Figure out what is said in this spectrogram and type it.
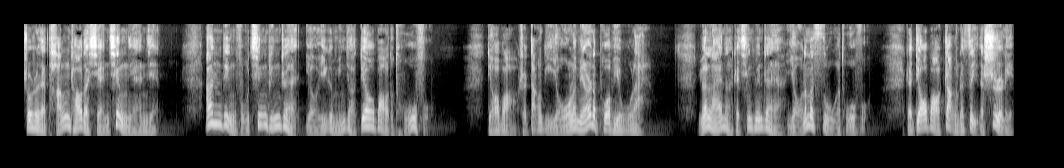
说是在唐朝的显庆年间，安定府清平镇有一个名叫刁豹的屠夫。刁豹是当地有了名的泼皮无赖。原来呢，这清平镇啊有那么四五个屠夫，这刁豹仗着自己的势力，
